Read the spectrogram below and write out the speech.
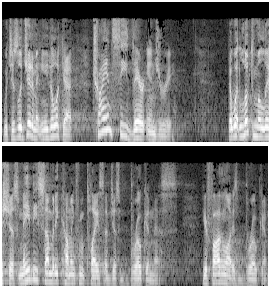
which is legitimate, you need to look at, try and see their injury. That what looked malicious may be somebody coming from a place of just brokenness. Your father in law is broken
